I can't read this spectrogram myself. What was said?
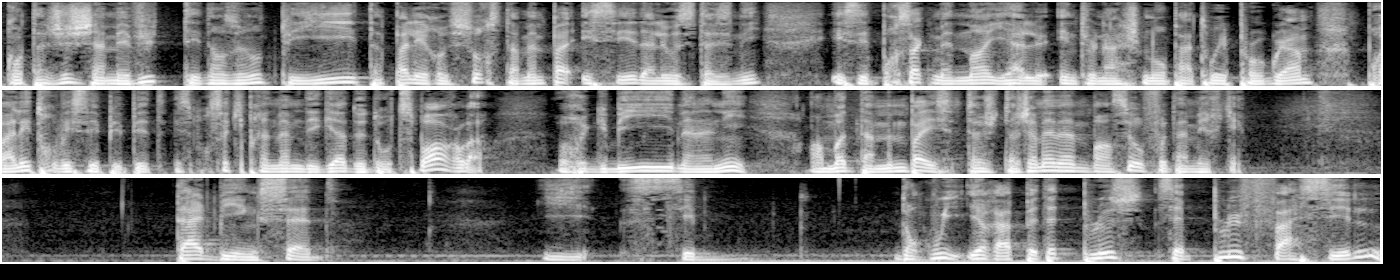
qu'on t'a juste jamais vu, tu es dans un autre pays, t'as pas les ressources, t'as même pas essayé d'aller aux États-Unis. Et c'est pour ça que maintenant, il y a le International Pathway Program pour aller trouver ces pépites. Et c'est pour ça qu'ils prennent même des gars de d'autres sports, là. Rugby, nanani. En mode, t'as même pas, t'as jamais même pensé au foot américain. That being said, donc oui, il y aura peut-être plus, c'est plus facile.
